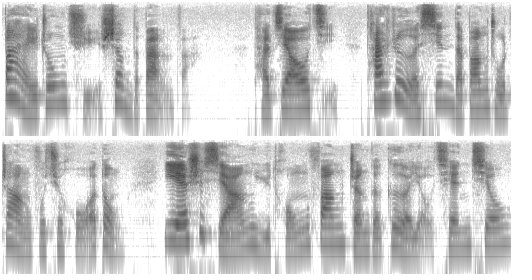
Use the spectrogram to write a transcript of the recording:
败中取胜的办法。她焦急。她热心地帮助丈夫去活动，也是想与同方争个各有千秋。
